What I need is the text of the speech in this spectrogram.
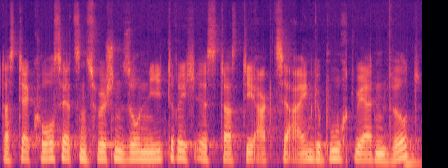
dass der Kurs jetzt inzwischen so niedrig ist, dass die Aktie eingebucht werden wird.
